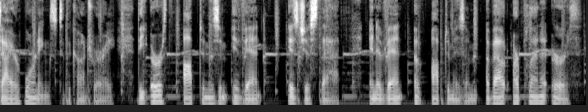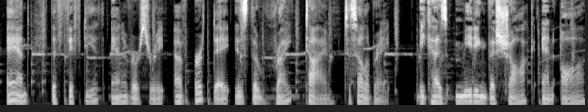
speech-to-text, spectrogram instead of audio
dire warnings to the contrary. The Earth Optimism event is just that an event of optimism about our planet Earth. And the 50th anniversary of Earth Day is the right time to celebrate. Because meeting the shock and awe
